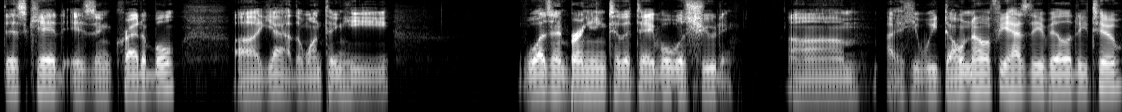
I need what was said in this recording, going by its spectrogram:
This kid is incredible. Uh yeah, the one thing he wasn't bringing to the table was shooting. Um I, he, we don't know if he has the ability to.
